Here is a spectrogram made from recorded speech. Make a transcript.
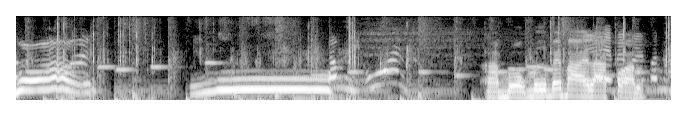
เย้ต้องมีอ้วนอ่าโบกมือบายบายลาก่อนเขึ้นแ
